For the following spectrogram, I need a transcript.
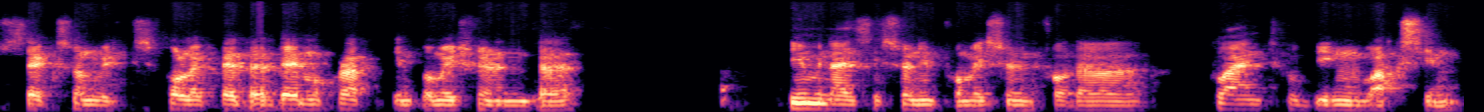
section, which collected the demographic information and the immunization information for the client who being vaccinated.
